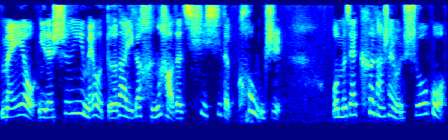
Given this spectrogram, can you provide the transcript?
没有你的声音没有得到一个很好的气息的控制。我们在课堂上有说过，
